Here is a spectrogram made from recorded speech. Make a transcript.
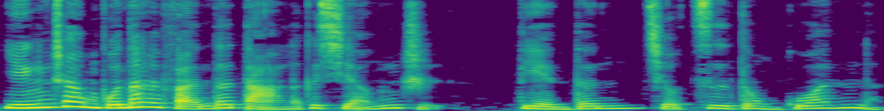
迎战不耐烦的打了个响指，电灯就自动关了。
